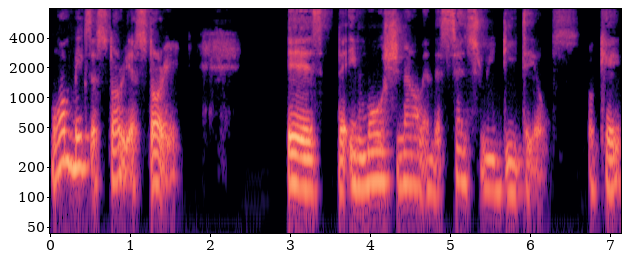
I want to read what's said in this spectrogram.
What makes a story a story is the emotional and the sensory details. Okay.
